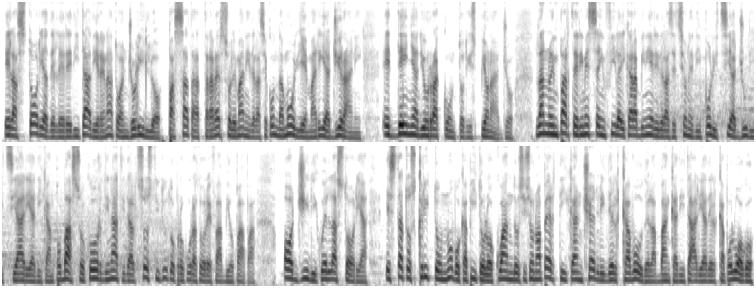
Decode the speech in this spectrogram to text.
e la storia dell'eredità di Renato Angiolillo, passata attraverso le mani della seconda moglie Maria Girani, è degna di un racconto di spionaggio. L'hanno in parte rimessa in fila i carabinieri della sezione di polizia giudiziaria di Campobasso, coordinati dal sostituto procuratore Fabio Papa. Oggi di quella storia è stato scritto un nuovo capitolo quando si sono aperti i cancelli del cavò della Banca d'Italia del capoluogo,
